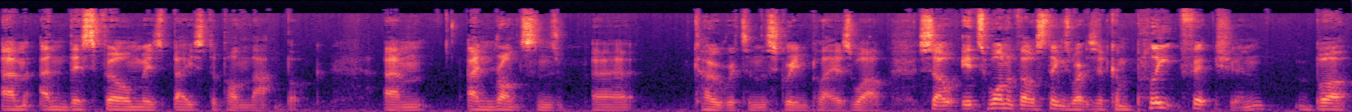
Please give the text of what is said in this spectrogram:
Um, and this film is based upon that book. Um, and Ronson's uh, co-written the screenplay as well. So it's one of those things where it's a complete fiction, but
